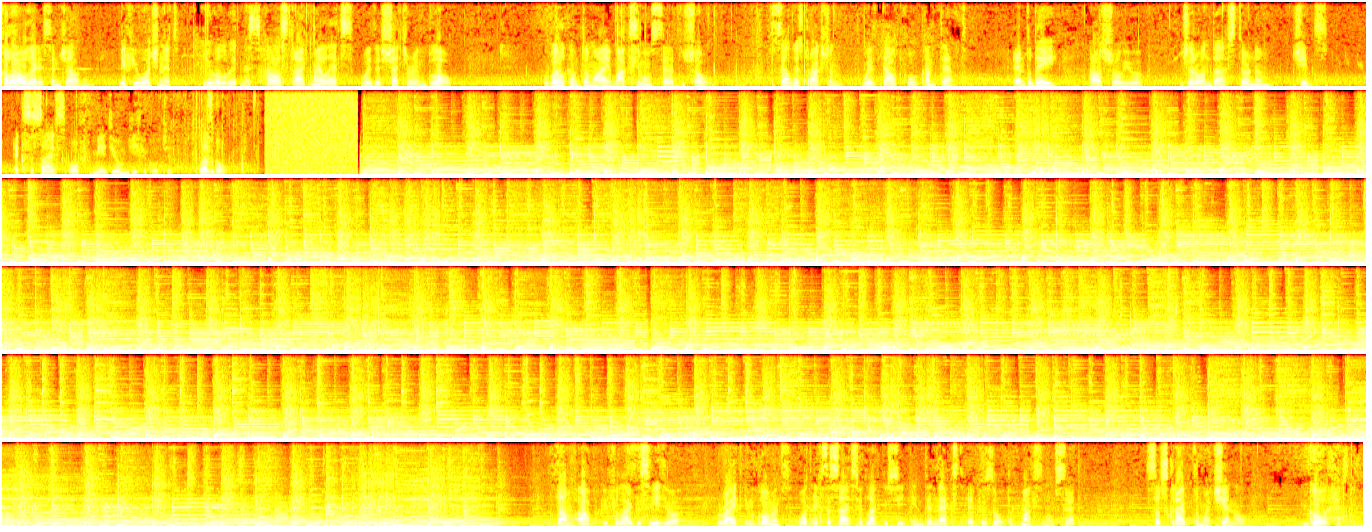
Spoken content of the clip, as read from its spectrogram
Hello ladies and gentlemen. If you're watching it, you will witness how I strike my legs with a shattering blow. Welcome to my maximum set show. Self-destruction with doubtful content. And today I'll show you Gironda sternum chins. Exercise of medium difficulty. Let's go. Thumb up if you like this video, write in comments what exercise you'd like to see in the next episode of Maximum Set, subscribe to my channel, go ahead!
